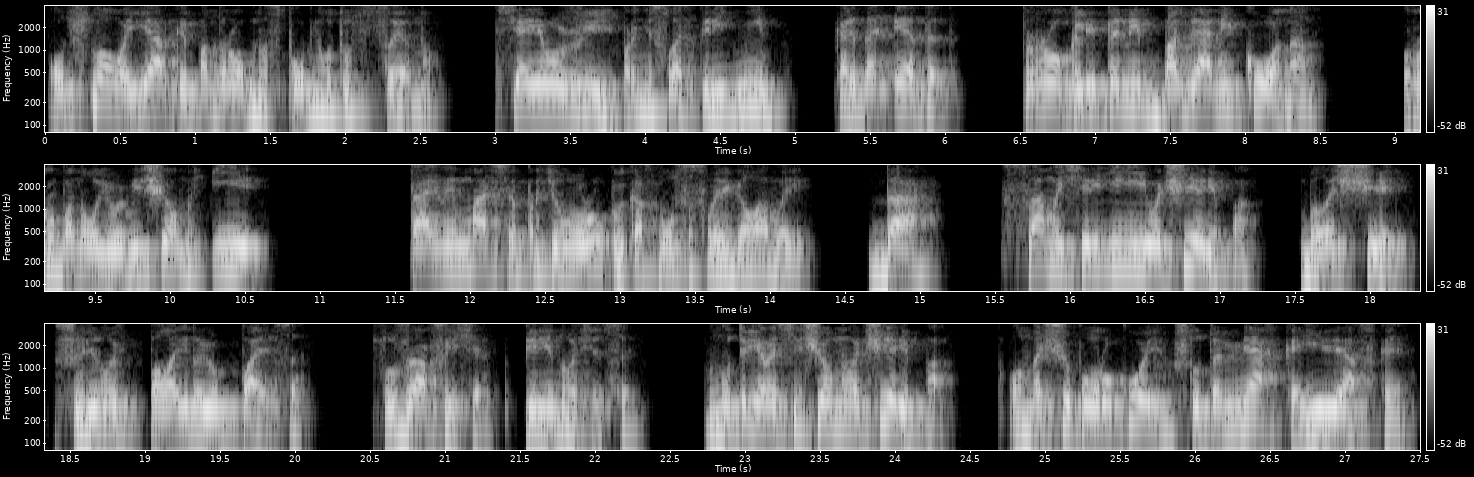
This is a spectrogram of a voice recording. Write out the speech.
Он снова ярко и подробно вспомнил эту сцену. Вся его жизнь пронеслась перед ним, когда этот, проклятыми богами Конан, рубанул его мечом и Тайный мастер протянул руку и коснулся своей головы. Да, в самой середине его черепа была щель шириной в половину его пальца, сужавшаяся к переносице. Внутри рассеченного черепа он нащупал рукой что-то мягкое и вязкое.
